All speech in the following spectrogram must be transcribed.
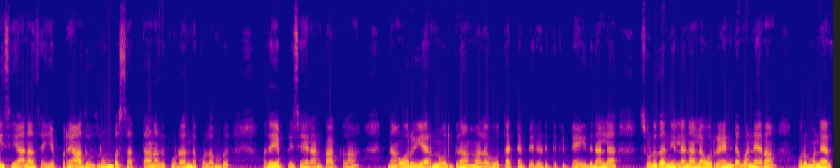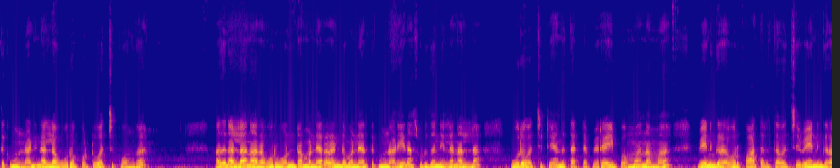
ஈஸியாக நான் செய்ய போகிறேன் அதுவும் ரொம்ப சத்தானது கூட அந்த குழம்பு. அதை எப்படி செய்யலான்னு பார்க்கலாம். நான் ஒரு இரநூறு கிராம் அளவு தட்டைப்பயிறு எடுத்துக்கிட்டேன். இது நல்லா சுடுதண்ணியில் நல்லா ஒரு ரெண்டு மணி நேரம் ஒரு மணி நேரத்துக்கு முன்னாடி நல்லா ஊற போட்டு வச்சுக்கோங்க. அது நல்லா நான் ஒரு ஒன்றரை மணி நேரம் ரெண்டு மணி நேரத்துக்கு முன்னாடியே நான் சுடுதண்ணியில் நல்லா ஊற வச்சுட்டேன். அந்த தட்டைப்பயிரை இப்போமா நம்ம வேணுங்கிற ஒரு பாத்திரத்தை வச்சு வேணுங்கிற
